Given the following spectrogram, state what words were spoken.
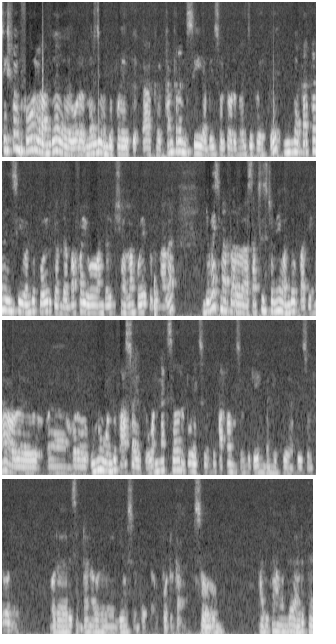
சிக்ஸ் பாயிண்ட் ஃபோரில் வந்து ஒரு மெர்ஜ் வந்து போயிருக்கு. கன்கரன்சி அப்படின்னு சொல்லிட்டு ஒரு மெர்ஜ் போயிருக்கு. இந்த கன்கரன்சி வந்து போயிருக்கு. அந்த பஃபைஓ அந்த விஷயம் எல்லாம் போயிருக்கிறதுனால டிவைஸ் மேப்பர் சப்சிஸ்டமே வந்து பார்த்தீங்கன்னா ஒரு ஒரு இன்னும் வந்து ஃபாஸ்ட் ஆயிருக்கு. One X or two X வந்து பர்ஃபார்மன்ஸ் வந்து கெயின் பண்ணியிருக்கு அப்படின்னு சொல்லிட்டு ஒரு ஒரு ரீசெண்டான ஒரு நியூஸ் வந்து போட்டிருக்காங்க. ஸோ அதுதான் வந்து அடுத்த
